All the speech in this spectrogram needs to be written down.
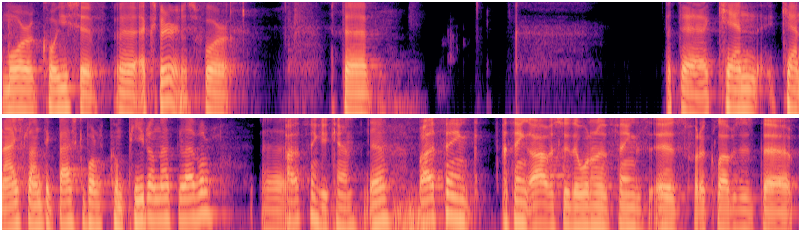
more cohesive uh, experience for the. But uh, can can Icelandic basketball compete on that level? I think it can. Yeah, But I think I think obviously the one of the things is for the clubs is the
